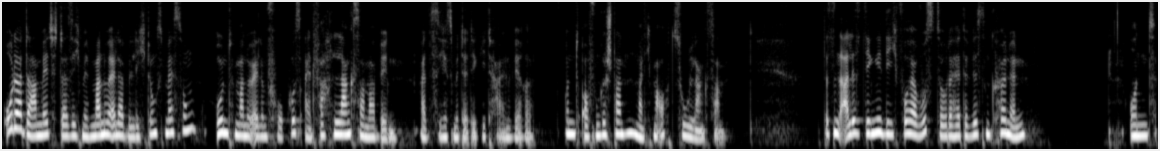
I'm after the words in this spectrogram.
Oder damit, dass ich mit manueller Belichtungsmessung und manuellem Fokus einfach langsamer bin, als ich es mit der digitalen wäre und offen gestanden manchmal auch zu langsam. Das sind alles Dinge, die ich vorher wusste oder hätte wissen können. Und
